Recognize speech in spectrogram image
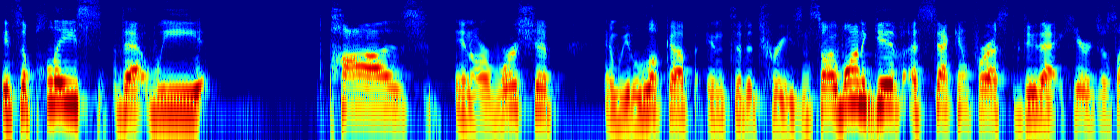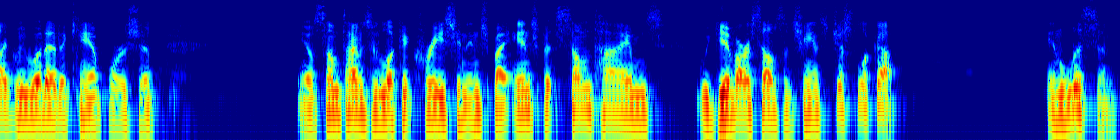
It's a place that we pause in our worship and we look up into the trees. And so I want to give a second for us to do that here, just like we would at a camp worship. You know, sometimes we look at creation inch by inch, but sometimes we give ourselves a chance just look up and listen.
